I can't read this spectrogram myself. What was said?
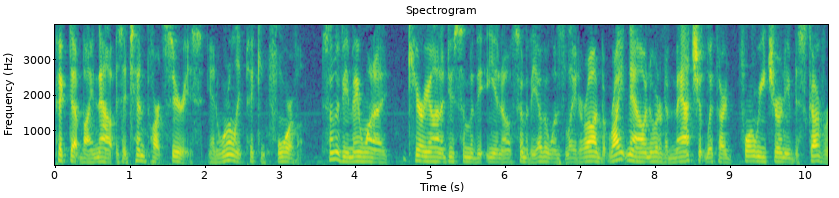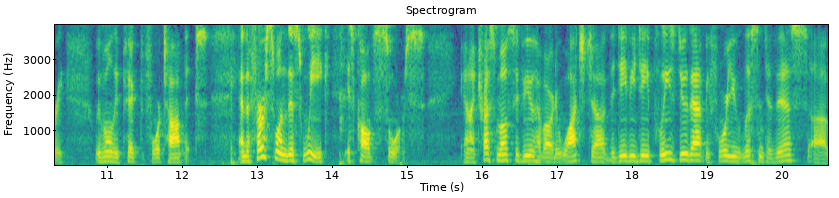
picked up by now, is a 10 part series, and we're only picking four of them. Some of you may want to carry on and do some of the, you know, some of the other ones later on, but right now, in order to match it with our four week journey of discovery, we've only picked four topics. And the first one this week is called Source. And I trust most of you have already watched uh, the DVD. Please do that before you listen to this. Uh,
